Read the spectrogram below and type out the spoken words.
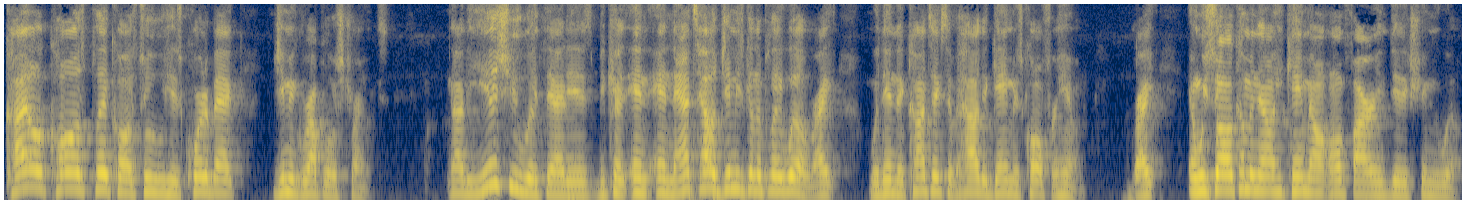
Kyle calls play calls to his quarterback Jimmy Garoppolo's strengths. Now the issue with that is because and and that's how Jimmy's going to play well, right? Within the context of how the game is called for him, right? And we saw it coming out. He came out on fire and did extremely well.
